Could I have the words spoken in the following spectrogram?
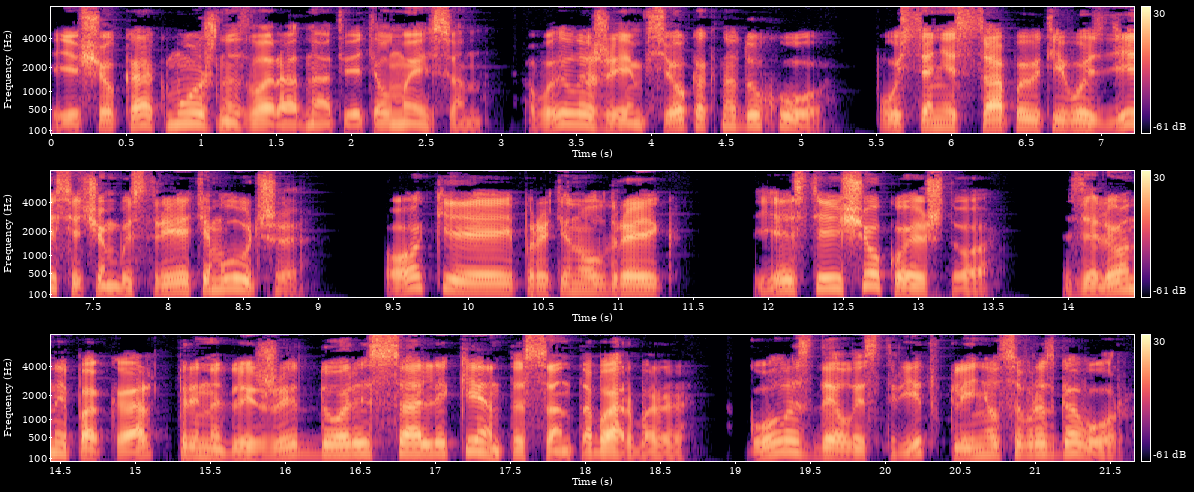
Еще как можно, злорадно ответил Мейсон. Выложи им все как на духу. Пусть они сцапают его здесь, и чем быстрее, тем лучше. Окей, протянул Дрейк. Есть и еще кое-что. Зеленый Покарт принадлежит Дорис Салли Кент из Санта-Барбары. Голос Деллы Стрит вклинился в разговор.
